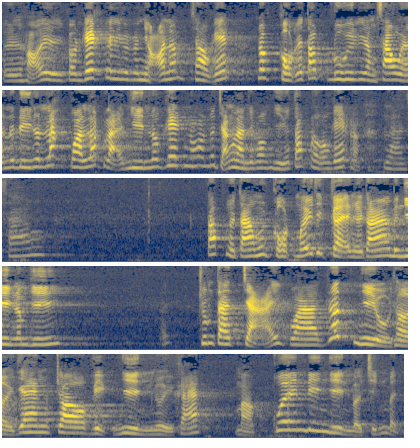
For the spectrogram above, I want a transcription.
ừ, hỏi con ghét cái con nhỏ lắm, sao ghét? Nó cột cái tóc đuôi đằng sau này, nó đi, nó lắc qua lắc lại, nhìn nó ghét nó nó chẳng làm cho con gì, cái tóc nào con ghét rồi. Là sao? Tóc người ta muốn cột mấy thì kệ người ta, mình nhìn làm gì? Chúng ta trải qua rất nhiều thời gian cho việc nhìn người khác mà quên đi nhìn vào chính mình.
